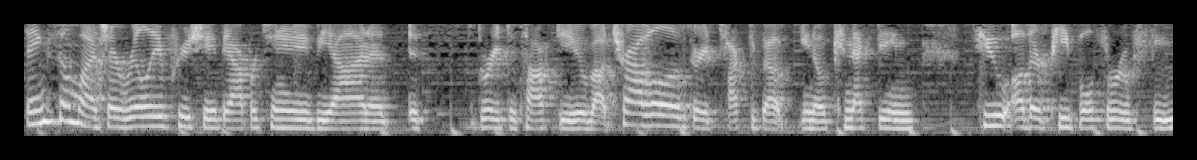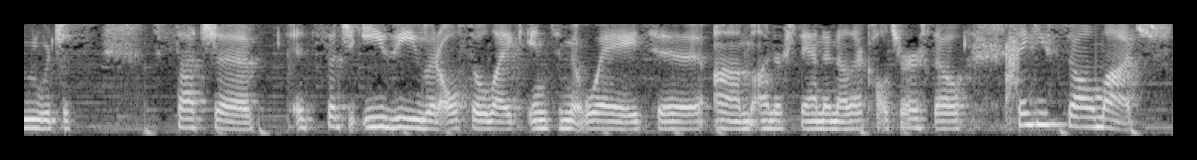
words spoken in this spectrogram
Thanks so much. I really appreciate the opportunity to be on. It, it's great to talk to you about travel. It's great to talk to you about you know connecting to other people through food, which is such a it's such easy but also like intimate way to um, understand another culture. So thank you so much.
